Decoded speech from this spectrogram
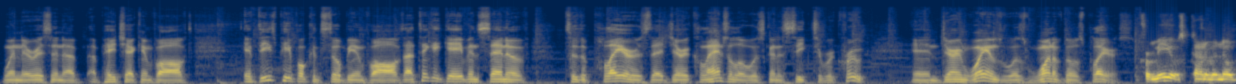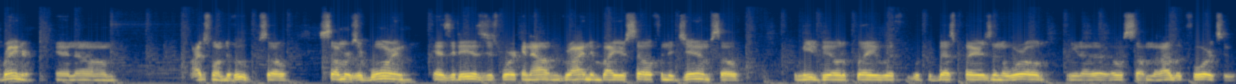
when there isn't a, a paycheck involved, if these people could still be involved, I think it gave incentive to the players that Jerry Colangelo was going to seek to recruit. And Deron Williams was one of those players. For me, it was kind of a no brainer. And um, I just wanted to hoop. So summers are boring as it is, just working out and grinding by yourself in the gym. So for me to be able to play with, with the best players in the world, you know, that, that was something that I look forward to.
